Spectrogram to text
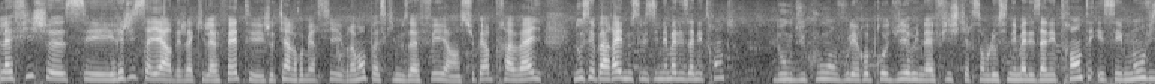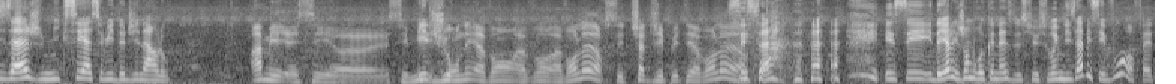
L'affiche, euh, c'est Régis Saillard déjà qui l'a faite et je tiens à le remercier vraiment parce qu'il nous a fait un superbe travail. Nous, c'est pareil, nous, c'est le cinéma des années 30. Donc, du coup, on voulait reproduire une affiche qui ressemble au cinéma des années 30 et c'est mon visage mixé à celui de Jean Harlow. Ah mais c'est euh, mid-journée avant, avant, avant l'heure, c'est chat GPT avant l'heure. C'est ça. et c'est et d'ailleurs, les gens me reconnaissent dessus. Souvent, ils me disent Ah, mais c'est vous en fait.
